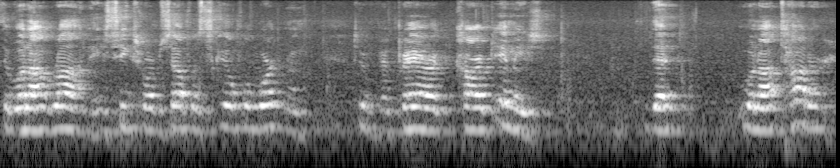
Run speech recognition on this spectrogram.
that will not rot. He seeks for himself a skillful workman to prepare a carved image that will not totter.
